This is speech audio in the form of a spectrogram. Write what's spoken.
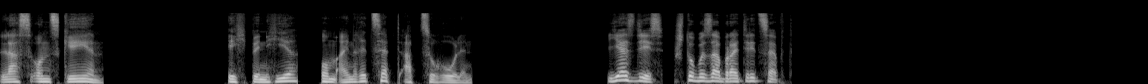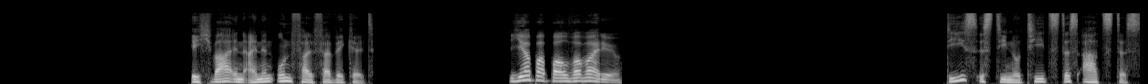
Lass uns gehen. Ich bin hier, um ein Rezept abzuholen. Я здесь, чтобы забрать рецепт. Ich war in einen Unfall verwickelt. Я попал в аварию. Dies ist die Notiz des Arztes.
